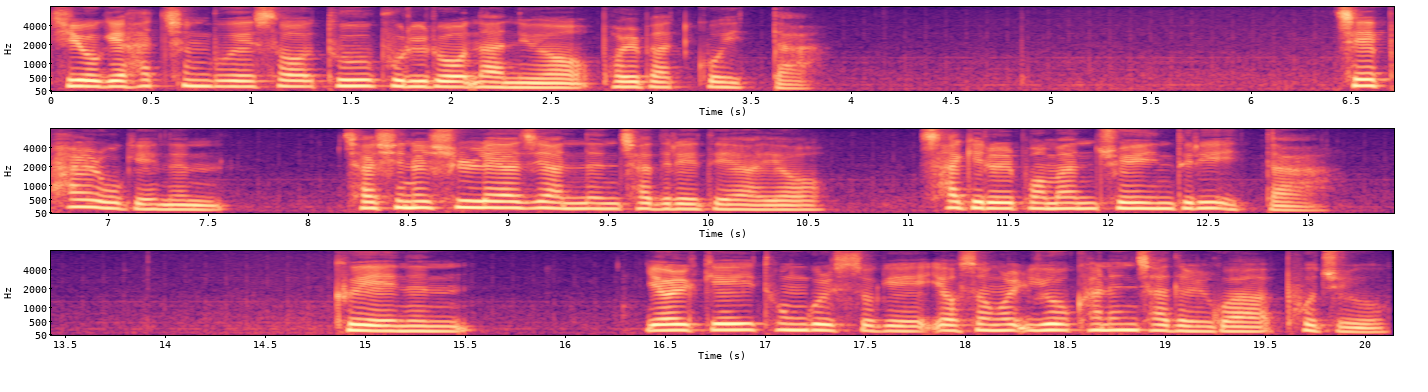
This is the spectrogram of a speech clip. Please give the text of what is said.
지옥의 하층부에서 두 부류로 나뉘어 벌받고 있다. 제8옥에는 자신을 신뢰하지 않는 자들에 대하여 사기를 범한 죄인들이 있다. 그에는 열 개의 동굴 속에 여성을 유혹하는 자들과 포주,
